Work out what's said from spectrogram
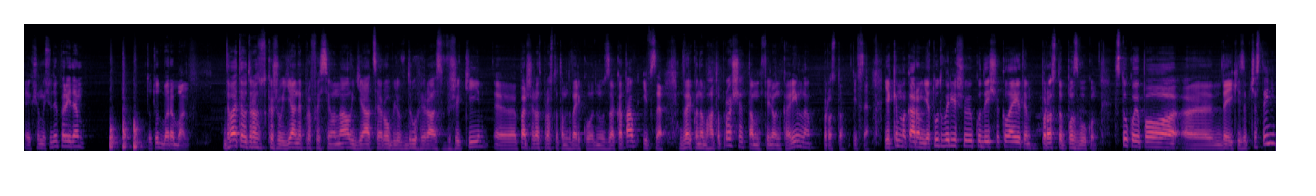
Якщо ми сюди перейдемо, то тут барабан. Давайте одразу скажу, я не професіонал, я це роблю в другий раз в житті. Е, перший раз просто там дверку одну закатав і все. Дверку набагато проще, там фільонка рівна, просто і все. Яким макаром я тут вирішую, куди що клеїти? Просто по звуку. Стукаю по е, деякій запчастині,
